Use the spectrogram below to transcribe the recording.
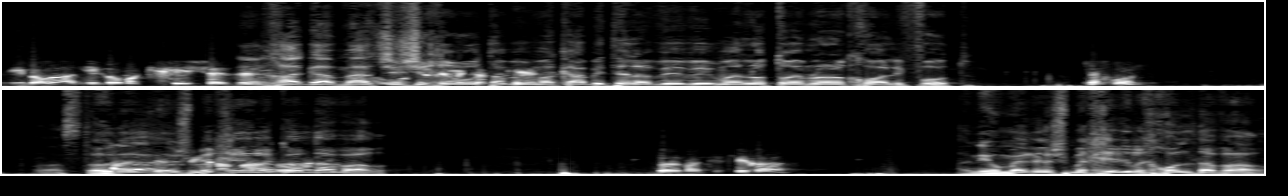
אני לא, אני לא מכחיש את זה. דרך אגב, מאז ששחררו אותם. ממכבי תל אביב, אם אני לא טועה, הם לא לקחו אליפות. נכון. אז אתה יודע, אה, יש מחיר? לכל לא- דבר. לא הבנתי, סליחה? אני אומר, יש מחיר לכל דבר.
